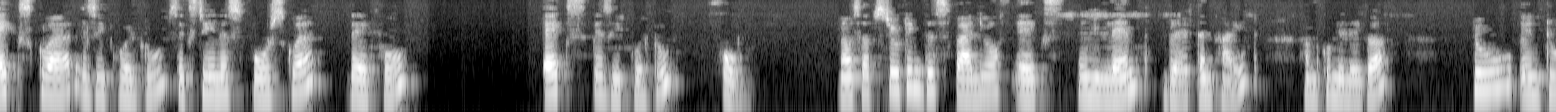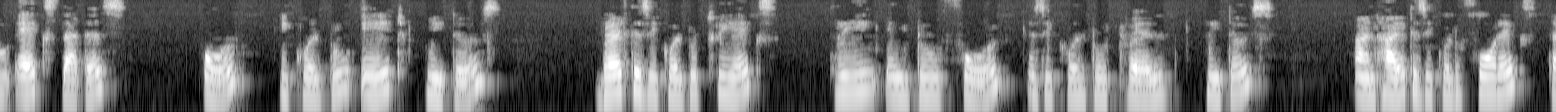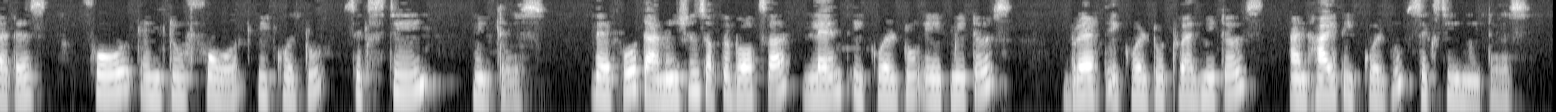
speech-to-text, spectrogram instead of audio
x square is equal to 16 is 4 square therefore x is equal to 4 now substituting this value of x in length breadth and height हमको मिलेगा 2 into x that is 4 equal to 8 meters breadth is equal to 3x 3 into 4 is equal to 12 meters and height is equal to 4x that is 4 into 4 equal to 16 meters. Therefore, dimensions of the box are length equal to 8 meters, breadth equal to 12 meters and height equal to 16 meters.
